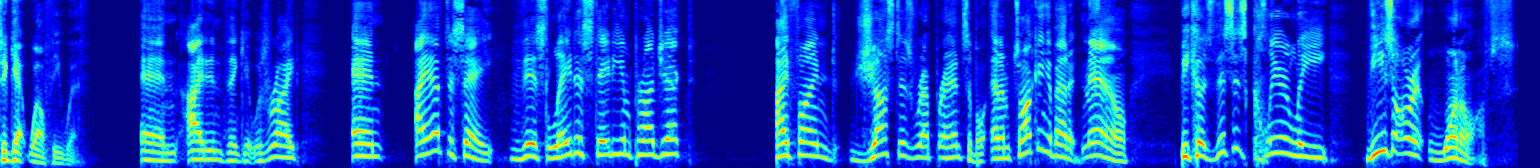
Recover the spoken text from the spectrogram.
to get wealthy with and I didn't think it was right. And I have to say, this latest stadium project, I find just as reprehensible. And I'm talking about it now because this is clearly, these aren't one offs.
